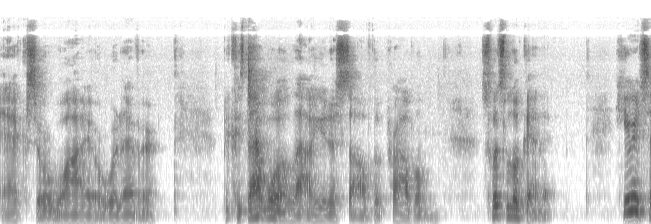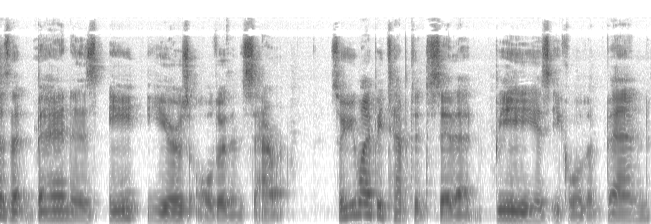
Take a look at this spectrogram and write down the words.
x or y or whatever because that will allow you to solve the problem. So let's look at it. Here it says that Ben is 8 years older than Sarah. So you might be tempted to say that B is equal to Ben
